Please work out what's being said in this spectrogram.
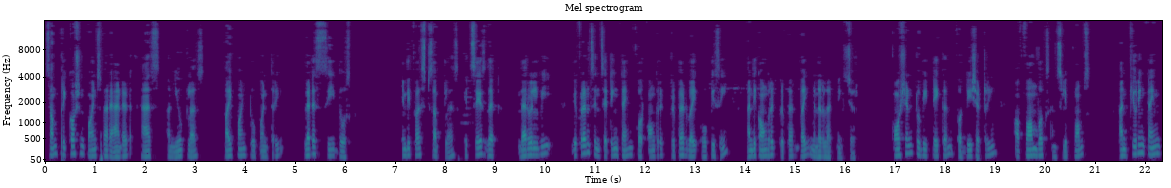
some precaution points were added as a new class 5.2.3. Let us see those. In the first subclass, it says that there will be difference in setting time for concrete prepared by OPC and the concrete prepared by mineral admixture. Caution to be taken for deshuttering of formworks and slip forms and curing time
